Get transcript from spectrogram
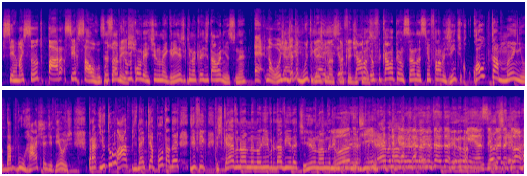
ser mais santo, para ser salvo, Você por sua sabe vez. que eu me converti numa igreja que não acreditava nisso, né? É, não, hoje em E dia aí- tem muita igreja que não, não acredita ficava, nisso. Eu ficava pensando assim, eu falava, gente, qual o tamanho da borracha de Deus pra, e do lápis, né? Que apontador de fica, escreve o nome no, no livro da vida, tira o nome do livro da Todo vida. dia. Escreve o nome do livro da vida. tira o nome- 550 quilômetros.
